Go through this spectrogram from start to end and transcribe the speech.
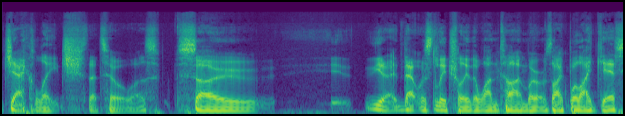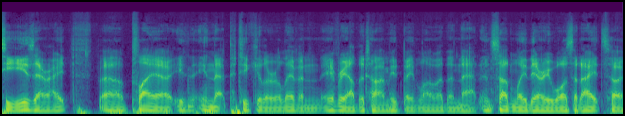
Jack Leach. That's who it was. So you know, that was literally the one time where it was like, well, I guess he is our eighth uh, player in, in that particular 11. Every other time he'd been lower than that. And suddenly there he was at eight. So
